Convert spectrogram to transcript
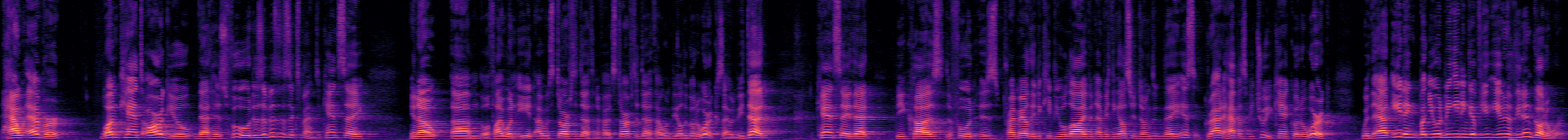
however, one can't argue that his food is a business expense. You can't say, you know, um, well, if I wouldn't eat, I would starve to death, and if I would starve to death, I wouldn't be able to go to work because I would be dead. You can't say that because the food is primarily to keep you alive and everything else you're doing today is, it happens to be true, you can't go to work without eating, but you would be eating if you, even if you didn't go to work.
